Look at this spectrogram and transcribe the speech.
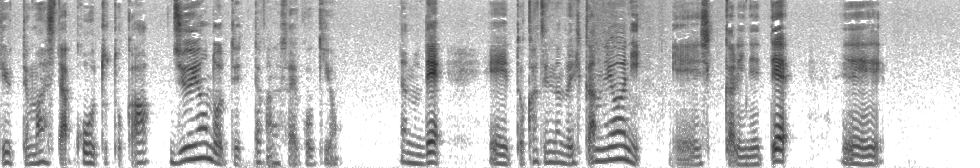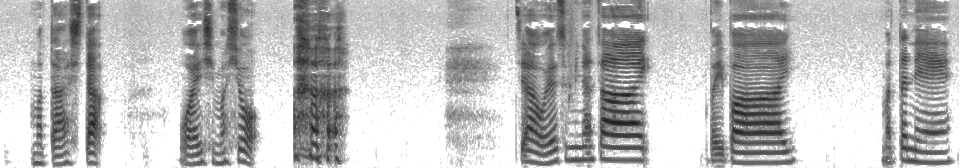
言ってました。コートとか。14度って言ったかな最高気温。なので、えーと、風邪などひかぬように、えー、しっかり寝て、えー、また明日お会いしましょう。じゃあおやすみなさい。バイバイ。またね。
